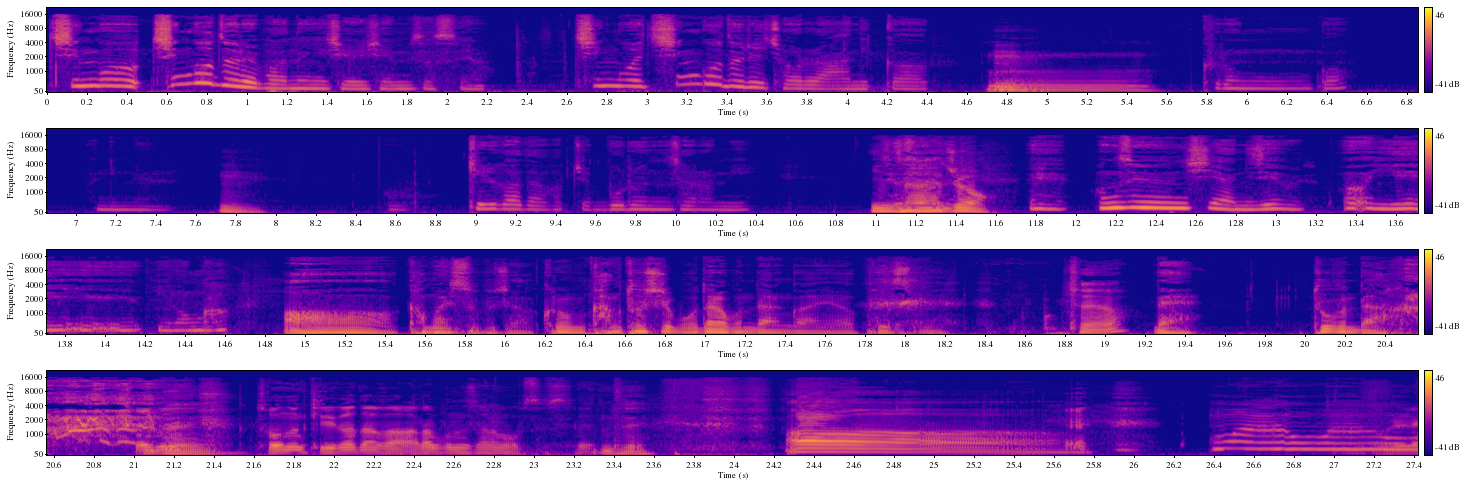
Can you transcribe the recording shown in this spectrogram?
친구 친구들의 반응이 제일 재밌었어요. 친구의 친구들이 저를 아니까 음. 그런 거 아니면 음. 길 가다 갑자기 모르는 사람이 인사하죠. 예, 황소연 씨 아니세요? 어, 예, 예, 예, 이런 거. 아 가만 있어 보자. 그럼 강토 씨를 못 알아본다는 거 아니에요, 옆에 있으면. 저요? 네. 두 분 다. 네. 저는 길 가다가 알아보는 사람 없었어요. 네. 아. 원래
